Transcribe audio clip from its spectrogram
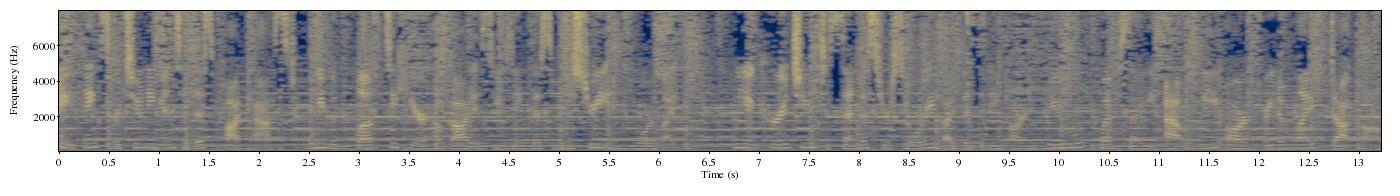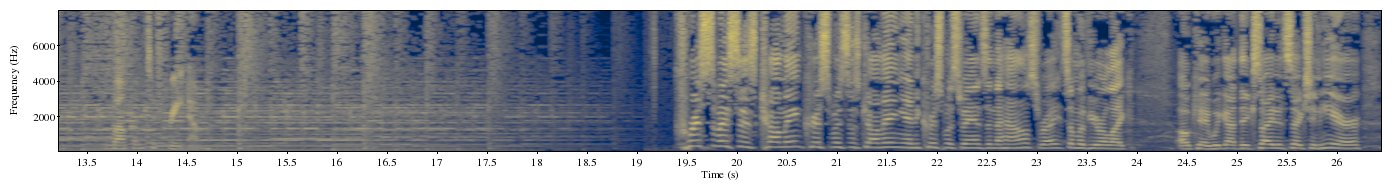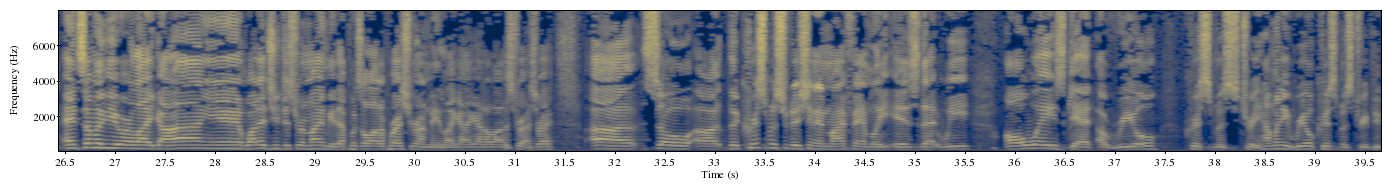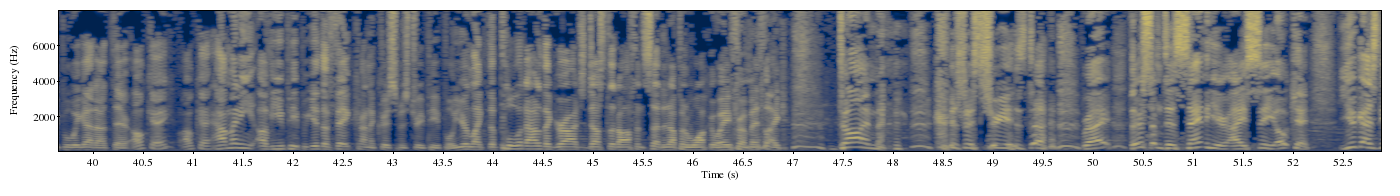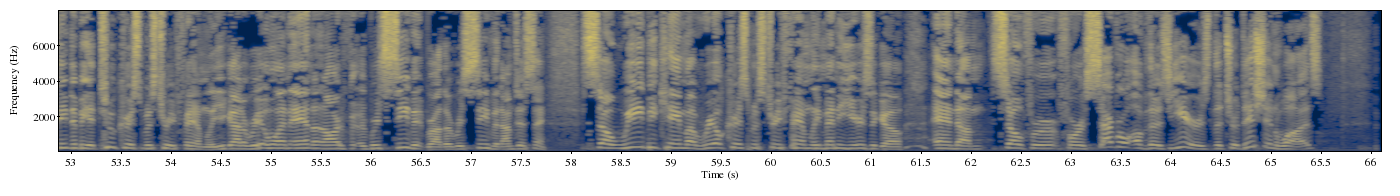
Hey, thanks for tuning into this podcast. We would love to hear how God is using this ministry in your life. We encourage you to send us your story by visiting our new website at wearefreedomlife.com. Welcome to freedom. Christmas is coming. Christmas is coming. Any Christmas fans in the house, right? Some of you are like, okay, we got the excited section here. And some of you are like, ah, yeah, why did you just remind me? That puts a lot of pressure on me. Like, I got a lot of stress, right? Uh, so, uh, the Christmas tradition in my family is that we always get a real Christmas tree. How many real Christmas tree people we got out there? Okay, okay. How many of you people, you're the fake kind of Christmas tree people? You're like the pull it out of the garage, dust it off, and set it up and walk away from it. Like, done. Christmas tree is done, right? There's some dissent here, I see. Okay, you guys need to be a two Christmas tree family. You got a real one and an art. Receive it, brother. Receive it. I'm just saying. So we became a real Christmas tree family many years ago. And um, so for, for several of those years, the tradition was,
